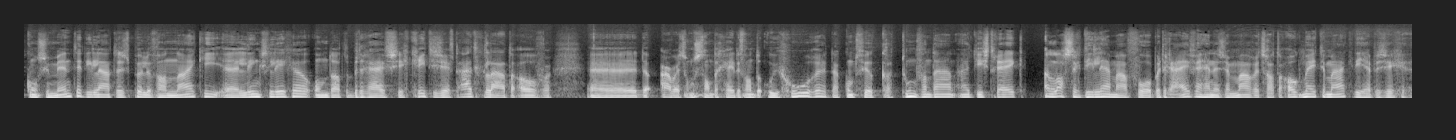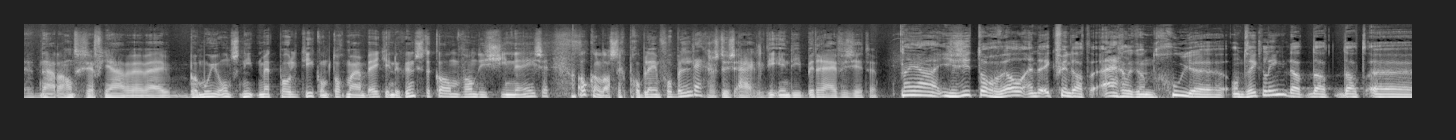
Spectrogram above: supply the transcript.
consumenten die laten de spullen van Nike links liggen. Omdat het bedrijf zich kritisch heeft uitgelaten over de arbeidsomstandigheden van de Oeigoeren. Daar komt veel katoen vandaan uit die streek een lastig dilemma voor bedrijven. Hennis en Maurits had er ook mee te maken. Die hebben zich naar de hand gezegd van ja, wij bemoeien ons niet met politiek om toch maar een beetje in de gunst te komen van die Chinezen. Ook een lastig probleem voor beleggers dus eigenlijk die in die bedrijven zitten. Nou ja, je ziet toch wel, en ik vind dat eigenlijk een goede ontwikkeling, dat, dat, dat uh,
